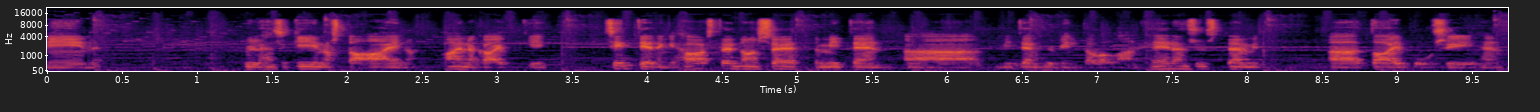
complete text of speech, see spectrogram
niin kyllähän se kiinnostaa aina, aina kaikki. Sitten tietenkin haasteita on se, että miten, ää, miten hyvin tavallaan heidän systeemit ää, taipuu siihen,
